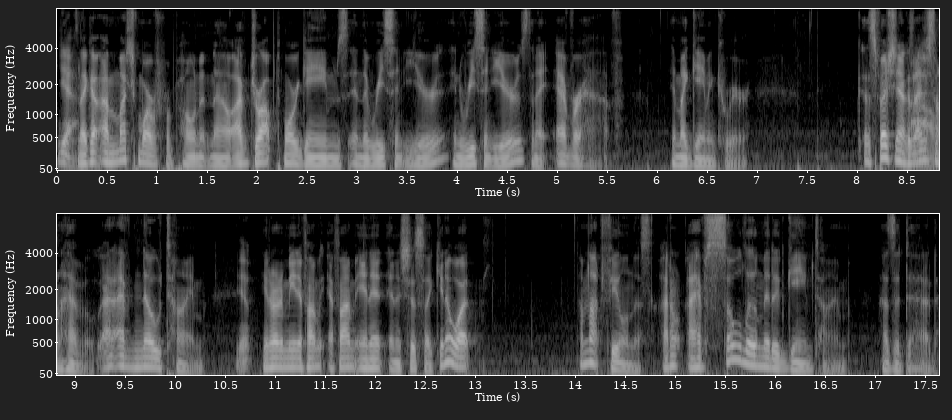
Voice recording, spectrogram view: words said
yeah Like I- I'm much more of a proponent now. I've dropped more games in the recent year in recent years than I ever have in my gaming career. Especially now because I just don't have I I have no time. yep You know what I mean? If I'm if I'm in it and it's just like, you know what? I'm not feeling this. I don't I have so limited game time as a dad.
